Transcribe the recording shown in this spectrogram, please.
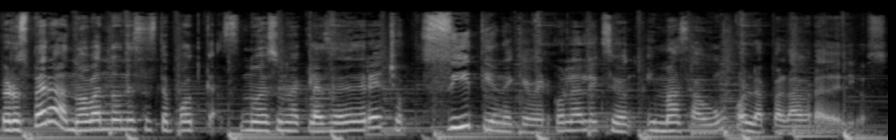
Pero espera, no abandones este podcast, no es una clase de derecho, sí tiene que ver con la lección y más aún con la palabra de Dios.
